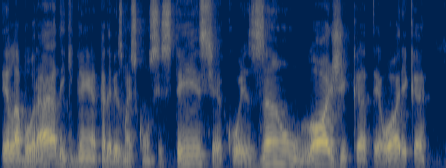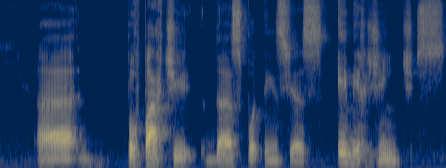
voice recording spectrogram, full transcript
elaborada e que ganha cada vez mais consistência, coesão, lógica, teórica, ah, por parte das potências emergentes,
